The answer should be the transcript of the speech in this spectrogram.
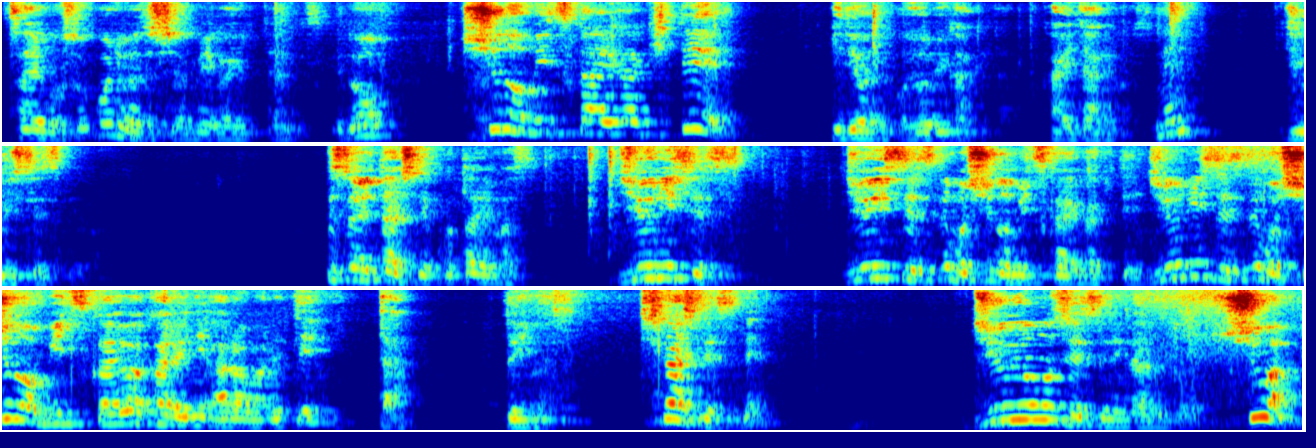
最後そこに私は目がいったんですけど主の見つかりが来てギデオンにこう呼びかけた。と書いてありますね。11節では。でそれに対して答えます。12節。11節でも主の見つかりが来て12節でも主の見つかりは彼に現れていった。と言います。しかしですね14節になると主は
